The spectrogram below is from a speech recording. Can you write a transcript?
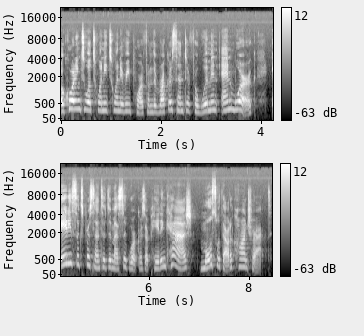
According to a 2020 report from the Rutgers Center for Women and Work, 86% of domestic workers are paid in cash, most without a contract.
